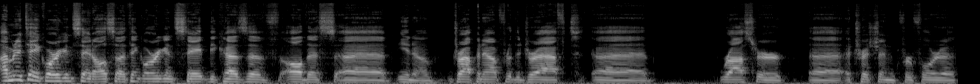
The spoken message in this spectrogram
I'm going to take Oregon State also. I think Oregon State, because of all this, uh, you know, dropping out for the draft, uh, roster uh, attrition for Florida,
